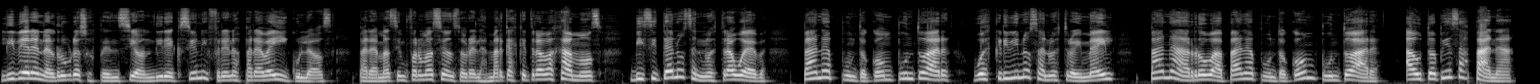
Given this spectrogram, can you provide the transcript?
líder en el rubro suspensión, dirección y frenos para vehículos. Para más información sobre las marcas que trabajamos, visítanos en nuestra web pana.com.ar o escribinos a nuestro email pana.pana.com.ar. Autopiezas Pana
